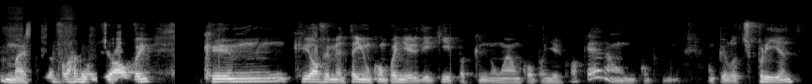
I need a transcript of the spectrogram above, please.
mas estamos a falar de um jovem que, que obviamente tem um companheiro de equipa que não é um companheiro qualquer, é um, um piloto experiente,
